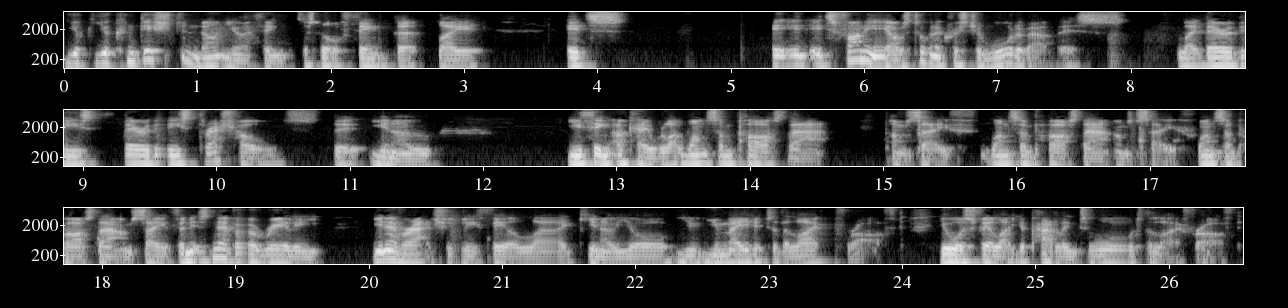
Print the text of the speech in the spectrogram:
you're, you're conditioned, aren't you? I think to sort of think that like it's it, it's funny. I was talking to Christian Ward about this. Like there are these there are these thresholds that you know you think okay, well, like once I'm past that, I'm safe. Once I'm past that, I'm safe. Once I'm past that, I'm safe. And it's never really you never actually feel like you know you're you, you made it to the life raft. You always feel like you're paddling towards the life raft.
